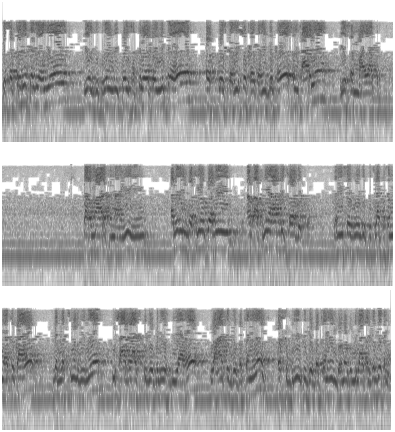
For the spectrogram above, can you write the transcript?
तो सत्य मित्र जो है ये दूसरे की कोई शत्रु है कोई मित्र है, और कोई कहीं सुख है, कहीं दुख है, संसार में, ये सब माया कृत परमार्थ नहीं अब इन बच्चों को अभी अब अपने आप भी थोड़ा देखो। कहीं से वो जो पिछला प्रसंग आ चुका है जब लक्ष्मण जी ने तुषार राज को जो उपदेश दिया है, वहाँ के जो वचन है और सुग्रीव के जो वचन है, दोनों को मिला करके देखना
